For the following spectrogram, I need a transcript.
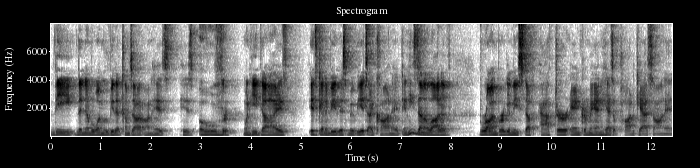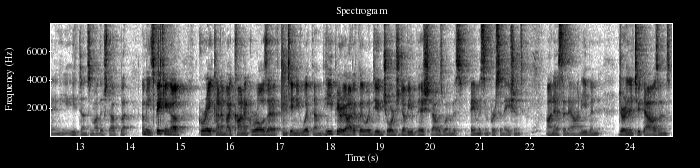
the the number one movie that comes out on his his over when he dies. It's going to be this movie. It's iconic, and he's done a lot of Ron Burgundy stuff after Anchorman. He has a podcast on it, and he, he's done some other stuff. But I mean, speaking of great kind of iconic roles that have continued with them. He periodically would do George W. Bush. That was one of his famous impersonations on SNL. And even during the 2000s,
